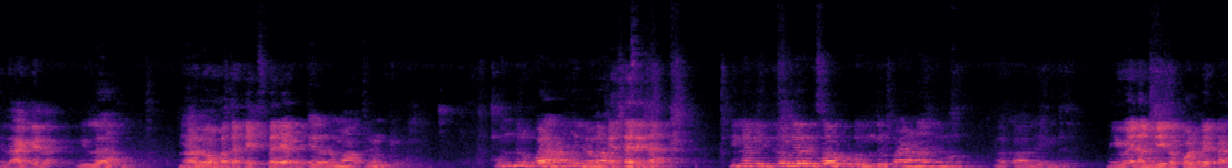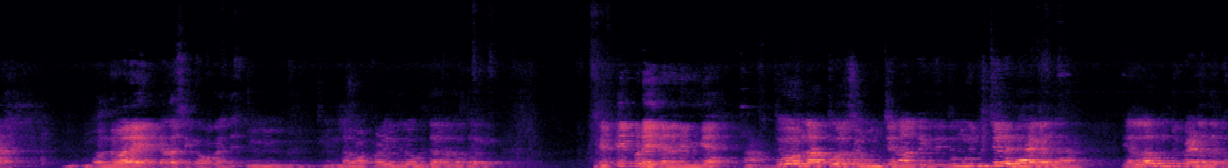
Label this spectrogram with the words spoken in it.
ಇಲ್ಲ ಆಗಿಲ್ಲ ಇಲ್ಲ. ನಾಳೆ ಒಂಬತ್ತಕ್ಕೆ ಎಕ್ಸ್ಪೈರಿ ಆಗುತ್ತೆ. ಎರಡು ಮಾತ್ರೆ ಉಂಟು. ಒಂದು ರೂಪಾಯಿ ಹಣ ಇಲ್ಲ. ಇನ್ನೊಂದು ಇದ್ರಲ್ಲಿ ಎರಡು ಸಾವಿರ ಕೂಡ ಒಂದು ರೂಪಾಯಿ ಹಣ ಇದೆ ನೋಡು. ಖಾಲಿ ಆಗಿದೆ. ನೀವೇ ನಮ್ಗೆ ಈಗ ಕೊಡ್ಬೇಕಣ್ಣ. ಒಂದು ವಾರ ಆಯ್ತು ಕೆಲಸಕ್ಕೆ ಹೋಗದೆ. ಹ್ಮ್. ಇಂಥ ಮಕ್ಕಳಿಗೆ ಉದ್ದಾರ ಗಟ್ಟಿ ಕೂಡ ಇದೆಯಲ್ಲ ನಿಮಗೆ? ಅದು ಒಂದು ಹತ್ತು ವರ್ಷ ಮುಂಚೆ ನಾನು ತೆಗೆದಿದ್ದು. ಇದು ಮುಂಚೆದ ಬ್ಯಾಗ್ ಅಲ್ಲ. ಎಲ್ಲ ಉಂಟು ಬೇಡದಲ್ಲ.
